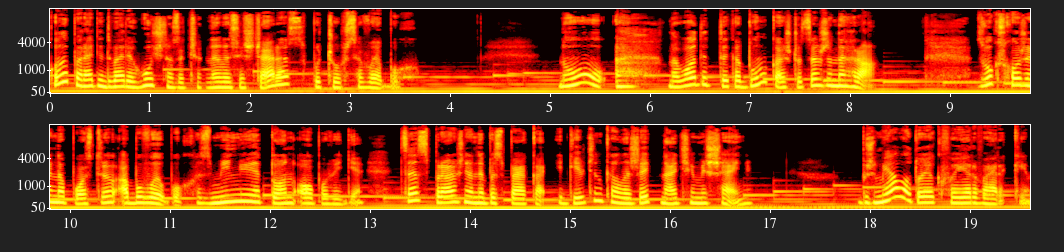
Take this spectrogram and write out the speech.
Коли передні двері гучно зачинилися ще раз, почувся вибух. Ну, наводить така думка, що це вже не гра. Звук, схожий на постріл або вибух, змінює тон оповіді. Це справжня небезпека, і дівчинка лежить, наче мішень. Бжмяло то, як феєрверки.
